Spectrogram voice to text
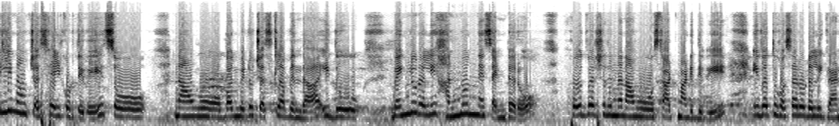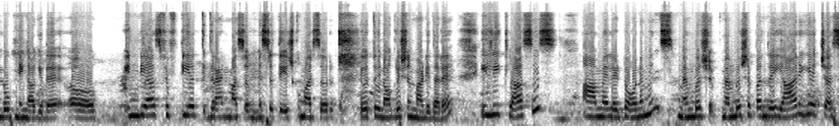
ಇಲ್ಲಿ ನಾವು ಚೆಸ್ ಹೇಳ್ಕೊಡ್ತೀವಿ. ಸೊ ನಾವು ಬಂದ್ಬಿಟ್ಟು ಚೆಸ್ ಕ್ಲಬ್ ಇಂದ ಇದು ಬೆಂಗಳೂರಲ್ಲಿ ಹನ್ನೊಂದನೇ ಸೆಂಟರು ಹೋದ ವರ್ಷದಿಂದ ನಾವು ಸ್ಟಾರ್ಟ್ ಮಾಡಿದ್ದೀವಿ. ಇವತ್ತು ಹೊಸ ರೋಡಲ್ಲಿ ಗ್ರ್ಯಾಂಡ್ ಓಪನಿಂಗ್ ಆಗಿದೆ. India's fiftieth grand master mister Tej Kumar sir ಇವತ್ತು ಇನಾಗ್ರೇಷನ್ ಮಾಡಿದ್ದಾರೆ. ಇಲ್ಲಿ ಕ್ಲಾಸಸ್ ಆಮೇಲೆ ಟೂರ್ನಮೆಂಟ್ಸ್ ಮೆಂಬರ್ಶಿಪ್ ಮೆಂಬರ್ಶಿಪ್ ಅಂದ್ರೆ ಯಾರಿಗೆ ಚೆಸ್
